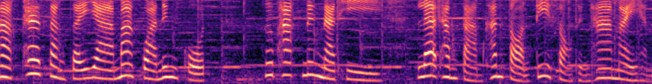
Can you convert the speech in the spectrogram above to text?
หากแพทย์สั่งใจยามากกว่าหนึ่งกดฮือพักหนึ่งนาที และทำตามขั้นตอนที่ 2-5 ไมล์แหม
